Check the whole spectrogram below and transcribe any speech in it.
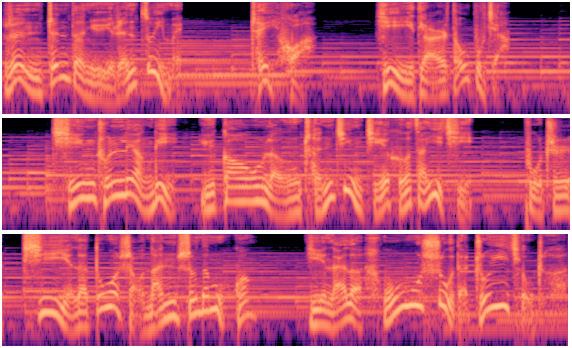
认真的女人最美，这话一点儿都不假。青春靓丽与高冷沉静结合在一起，不知吸引了多少男生的目光。引来了无数的追求者。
